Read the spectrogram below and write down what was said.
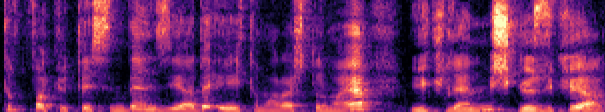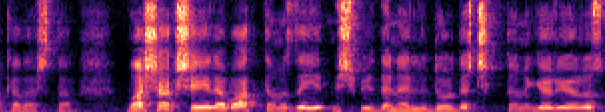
tıp fakültesinden ziyade eğitim araştırmaya yüklenmiş gözüküyor arkadaşlar. Başakşehir'e baktığımızda 71'den 54'e çıktığını görüyoruz.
